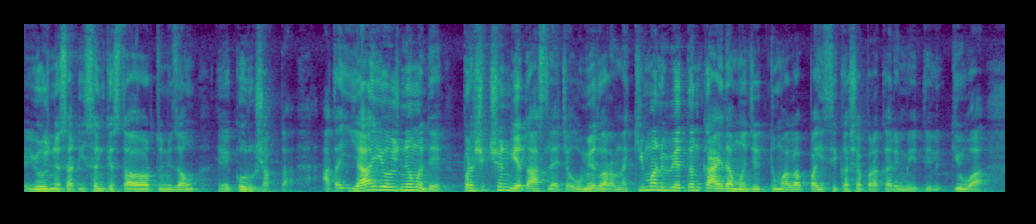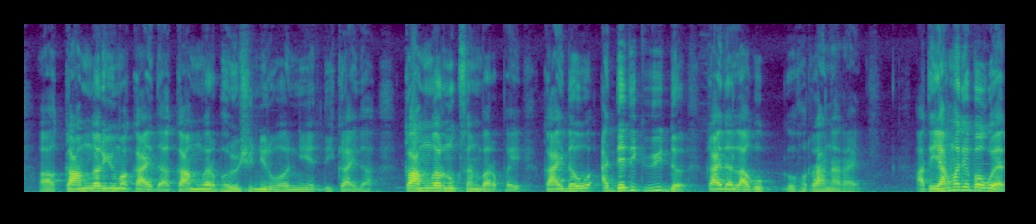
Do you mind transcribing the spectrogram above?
योजनेसाठी संकेतस्थळावर तुम्ही जाऊन हे करू शकता. आता या योजनेमध्ये प्रशिक्षण घेत असल्याच्या उमेदवारांना किमान वेतन कायदा म्हणजे तुम्हाला पैसे कशा प्रकारे मिळतील किंवा कामगार विमा कायदा कामगार भविष्य निर्वाह निधी कायदा कामगार नुकसान भरपाई कायदा व अत्याधिक विविध कायदा लागू राहणार आहे. आता यामध्ये बघूयात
